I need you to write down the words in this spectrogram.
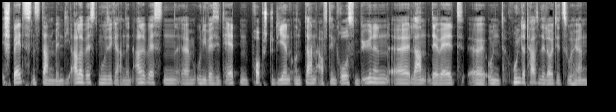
spätestens dann, wenn die allerbesten Musiker an den allerbesten ähm, Universitäten Pop studieren und dann auf den großen Bühnen äh, landen der Welt äh, und hunderttausende Leute zuhören,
